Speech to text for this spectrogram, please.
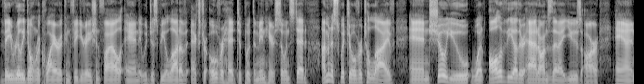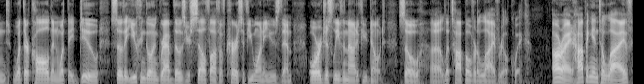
they really don't require a configuration file and it would just be a lot of extra overhead to put them in here. So instead, I'm going to switch over to live and show you what all of the other add-ons that I use are and what they're called and what they do so that you can go and grab those yourself off of Curse if you want to use them or just leave them out if you don't. So uh, let's hop over to live real quick. All right, hopping into live.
